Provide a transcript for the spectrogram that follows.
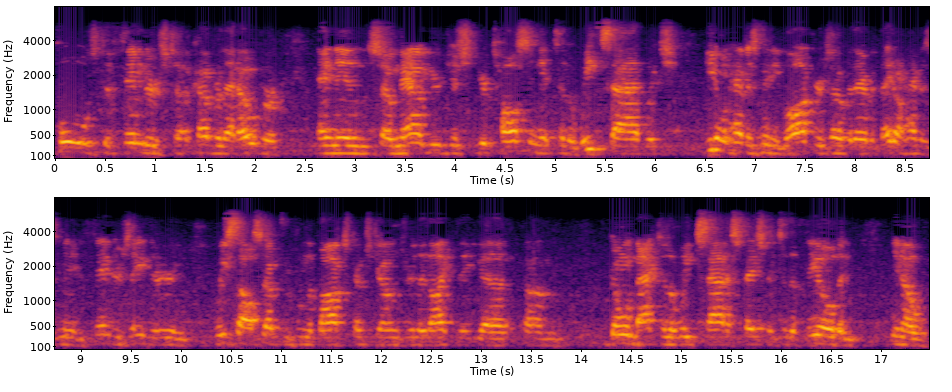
pulls defenders to cover that over. And then so now you're just you're tossing it to the weak side, which you don't have as many blockers over there, but they don't have as many defenders either. And we saw something from the box. Coach Jones really liked the uh, um, going back to the weak side, especially to the field, and you know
